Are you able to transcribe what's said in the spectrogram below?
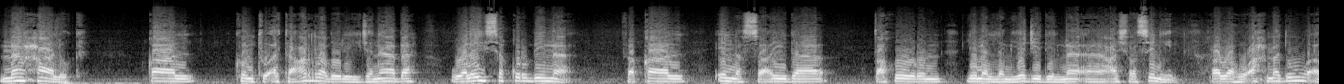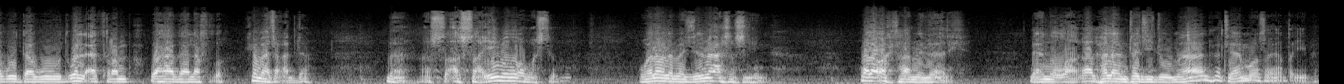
ما حالك؟ قال كنت أتعرض للجنابة وليس قربي ماء. فقال إن الصعيد طهور لمن لم يجد الماء عشر سنين. رواه أحمد وأبو داود والأثرم وهذا لفظه. كما تقدم. نعم. الصعيد وضوء مسلم. ولو لم يجد الماء عشر سنين. ولو أكثر من ذلك. لأن الله قال فلم تجدوا ماء فتيمموا صعيدا طيبا.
